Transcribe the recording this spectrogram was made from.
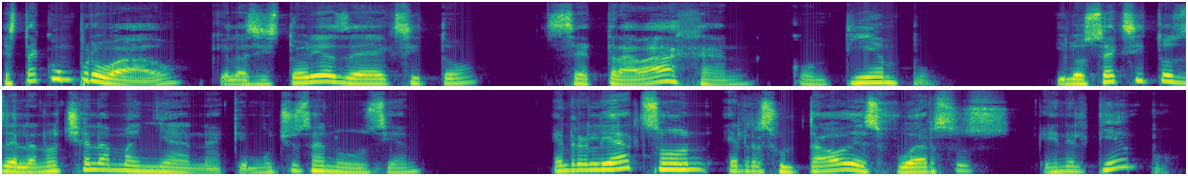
Está comprobado que las historias de éxito se trabajan con tiempo y los éxitos de la noche a la mañana que muchos anuncian en realidad son el resultado de esfuerzos en el tiempo.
